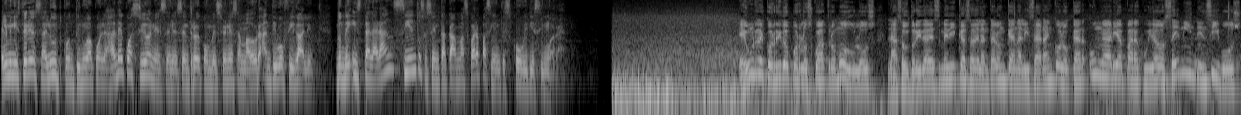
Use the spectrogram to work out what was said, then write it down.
El Ministerio de Salud continúa con las adecuaciones en el Centro de Convenciones Amador Antiguo Figale, donde instalarán 160 camas para pacientes COVID-19. En un recorrido por los cuatro módulos, las autoridades médicas adelantaron que analizarán colocar un área para cuidados semi-intensivos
